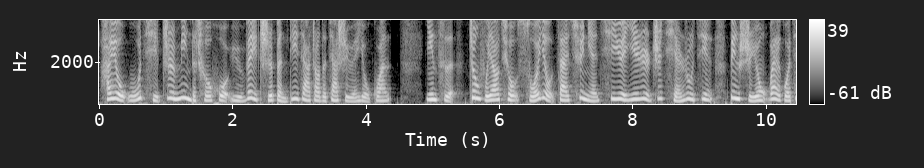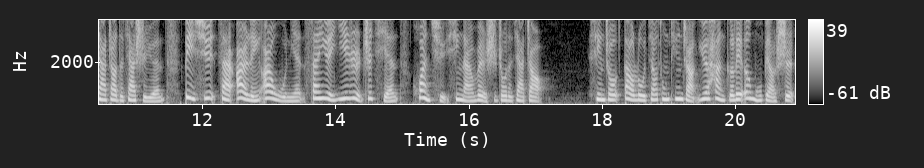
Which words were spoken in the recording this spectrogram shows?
还有五起致命的车祸与未持本地驾照的驾驶员有关。因此，政府要求所有在去年七月一日之前入境并使用外国驾照的驾驶员，必须在二零二五年三月一日之前换取新南威尔士州的驾照。新州道路交通厅长约翰·格雷厄姆表示，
